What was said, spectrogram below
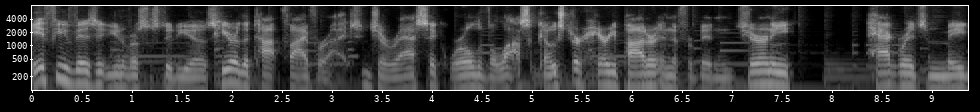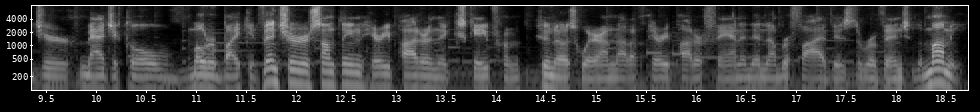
If you visit Universal Studios, here are the top five rides Jurassic World Velocicoaster, Harry Potter and the Forbidden Journey, Hagrid's Major Magical Motorbike Adventure or something, Harry Potter and the Escape from Who Knows Where. I'm not a Harry Potter fan. And then number five is The Revenge of the Mummy.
